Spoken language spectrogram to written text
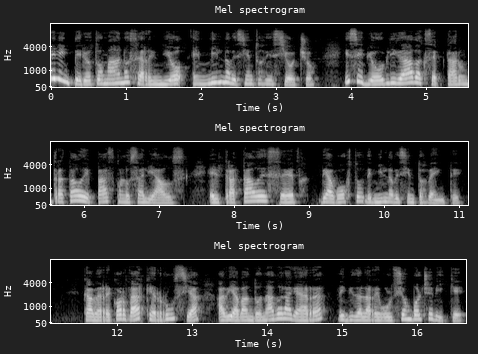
El imperio otomano se rindió en 1918 y se vio obligado a aceptar un tratado de paz con los aliados, el Tratado de Sèvres de agosto de 1920. Cabe recordar que Rusia había abandonado la guerra debido a la revolución bolchevique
